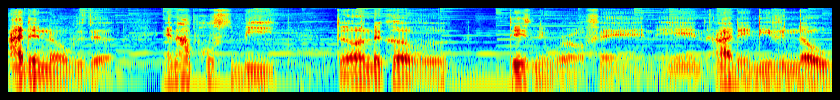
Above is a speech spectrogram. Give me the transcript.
I didn't know it was there. And I'm supposed to be the undercover Disney World fan, and I didn't even know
